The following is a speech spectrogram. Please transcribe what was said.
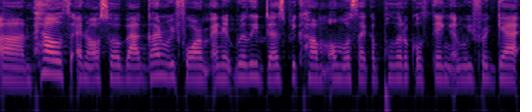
um, health and also about gun reform. And it really does become almost like a political thing, and we forget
